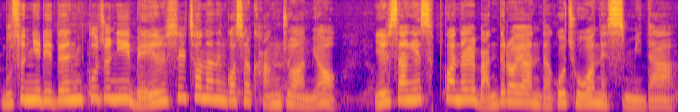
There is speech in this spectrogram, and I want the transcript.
무슨 일이든 꾸준히 매일 실천하는 것을 강조하며 일상의 습관을 만들어야 한다고 조언했습니다.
